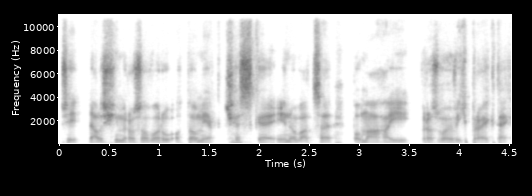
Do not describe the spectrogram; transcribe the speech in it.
při dalším rozhovoru o tom, jak české inovace pomáhají v rozvojových projektech.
